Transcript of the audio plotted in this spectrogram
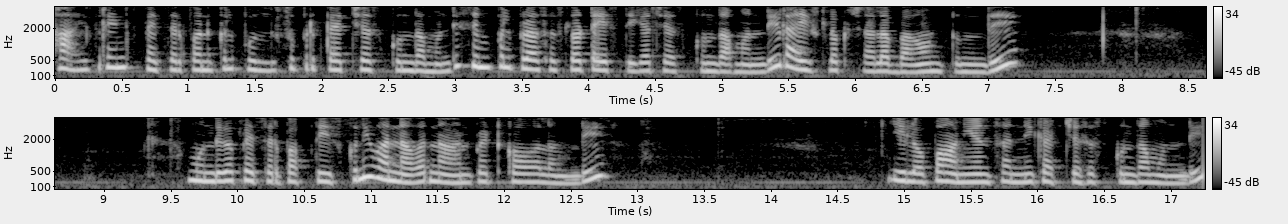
హాయ్ ఫ్రెండ్స్ పెసరపనుకలు పులుసు ప్రిపేర్ చేసుకుందామండి. సింపుల్ ప్రాసెస్లో టేస్టీగా చేసుకుందామండి. రైస్లోకి చాలా బాగుంటుంది. ముందుగా పెసరపప్పు తీసుకుని వన్ అవర్ నానబెట్టుకోవాలండి ఈలోపు ఆనియన్స్ అన్నీ కట్ చేసేసుకుందామండి.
